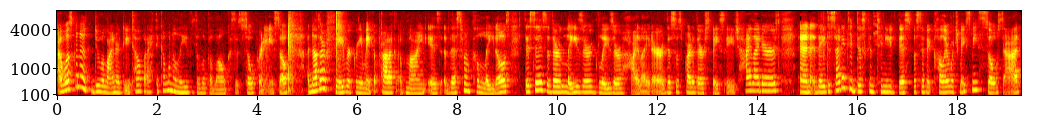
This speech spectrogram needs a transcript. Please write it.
I was gonna do a liner detail, but I think I wanna leave the look alone because it's so pretty. So another favorite green makeup product of mine is this from Kaleidos. This is their Laser Glazer Highlighter. This was part of their Space Age highlighters, and they decided to discontinue this specific color, which makes me so sad.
